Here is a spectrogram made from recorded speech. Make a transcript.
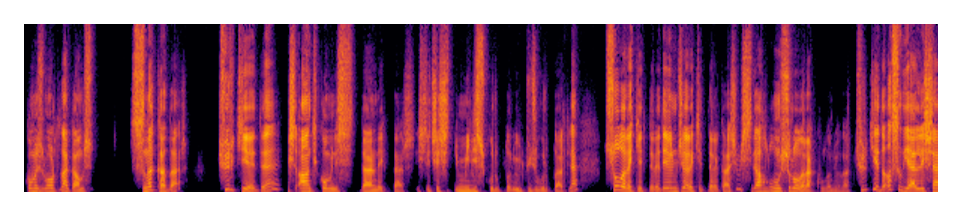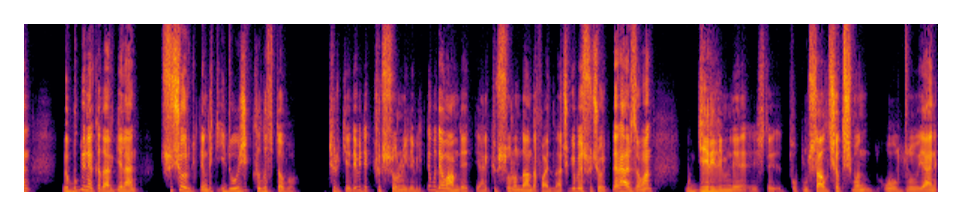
komünizm ortadan kalmış sına kadar Türkiye'de işte antikomünist dernekler, işte çeşitli milis gruplar, ülkücü gruplar falan sol hareketlere, devrimci hareketlere karşı bir silahlı unsur olarak kullanıyorlar. Türkiye'de asıl yerleşen ve bugüne kadar gelen suç örgütlerindeki ideolojik kılıf da bu. Türkiye'de bir de Kürt sorunu ile birlikte bu devam da etti. Yani Kürt sorunundan da faydalanır. Çünkü böyle suç örgütleri her zaman bu gerilimli, işte toplumsal çatışmanın olduğu yani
